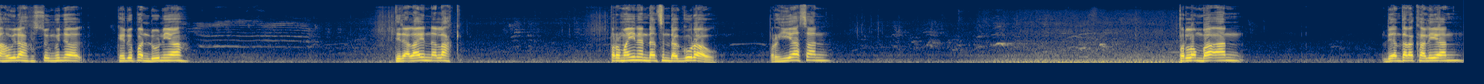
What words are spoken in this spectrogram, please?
Ketahuilah sesungguhnya kehidupan dunia tidak lain adalah permainan dan senda gurau, perhiasan, perlombaan di antara kalian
